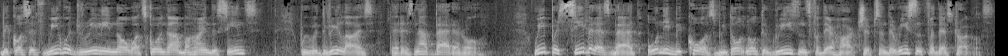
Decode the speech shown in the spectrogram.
Because if we would really know what's going on behind the scenes, we would realize that it's not bad at all. We perceive it as bad only because we don't know the reasons for their hardships and the reasons for their struggles.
